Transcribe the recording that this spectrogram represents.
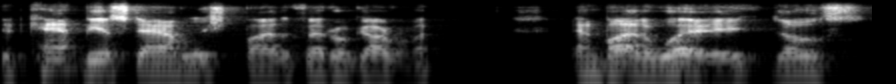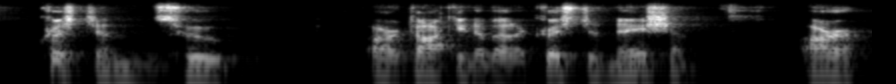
it can't be established by the federal government and by the way, those Christians who are talking about a Christian nation are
